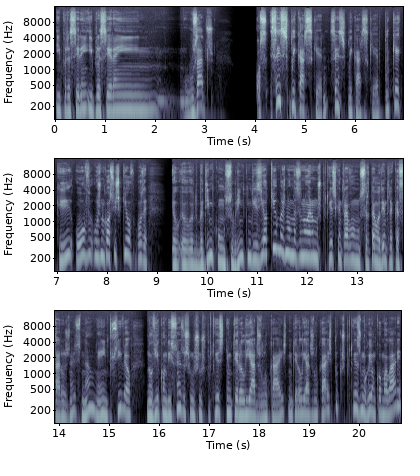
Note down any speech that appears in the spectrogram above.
e para serem, e para serem usados. sem se explicar sequer, sem se explicar sequer, porque é que houve os negócios que houve. Ou seja, eu, eu debati-me com um sobrinho que me dizia: Oh tio, mas não, mas não éramos portugueses que entravam um sertão adentro a caçar os. Disse, não, é impossível. Não havia condições. Os, os, os, portugueses tinham que ter aliados locais, tinham que ter aliados locais, porque os portugueses morriam com malária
